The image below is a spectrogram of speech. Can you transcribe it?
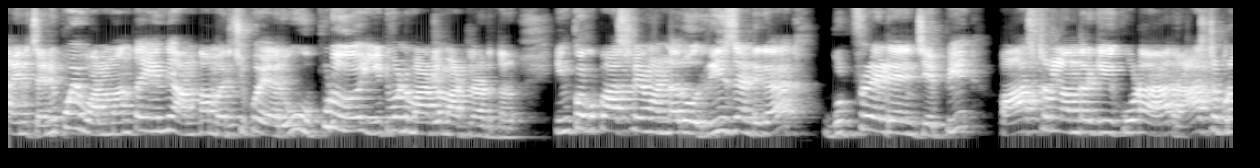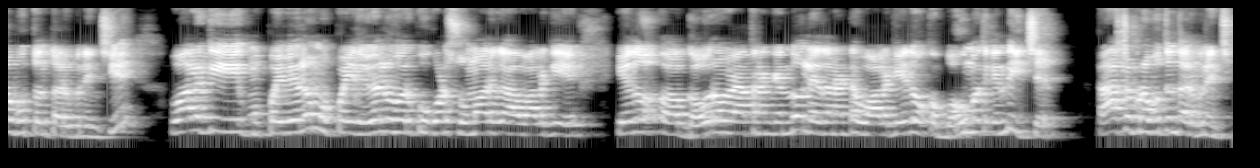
ఆయన చనిపోయి వన్ మంత్ అయింది అంతా మర్చిపోయారు. ఇప్పుడు ఇటువంటి మాటలు మాట్లాడుతున్నారు. ఇంకొక పాస్టర్ ఏమన్నారు? రీసెంట్గా గుడ్ ఫ్రైడే అని చెప్పి పాస్టర్లందరికీ కూడా రాష్ట్ర ప్రభుత్వం తరపు నుంచి వాళ్ళకి ముప్పై వేలు ముప్పై ఐదు వేల వరకు కూడా సుమారుగా వాళ్ళకి ఏదో గౌరవ వేతనం కిందో లేదంటే వాళ్ళకి ఏదో ఒక బహుమతి కింద ఇచ్చారు. రాష్ట్ర ప్రభుత్వం తరపు నుంచి.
